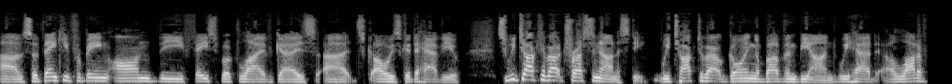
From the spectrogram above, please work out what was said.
Um, so thank you for being on the Facebook Live, guys. Uh, it's always good to have you. So we talked about trust and honesty. We talked about going above and beyond. We had a lot of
